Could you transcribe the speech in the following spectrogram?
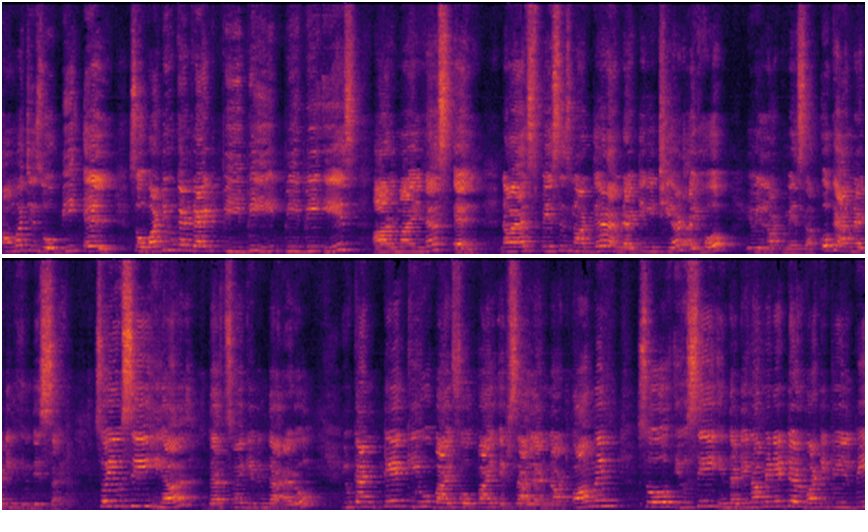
How much is OBL? So what you can write PB? PB is R minus L. Now as space is not there, I am writing it here. I hope you will not mess up. Okay, I am writing in this side. So you see here, that's why giving the arrow. You can take u by 4 pi epsilon naught common. So you see in the denominator what it will be?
